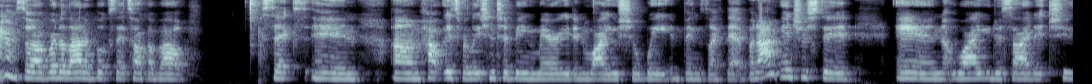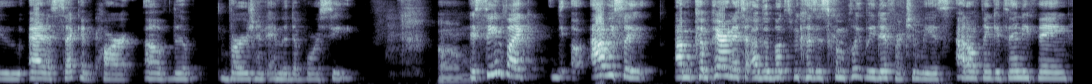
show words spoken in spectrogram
so, I've read a lot of books that talk about sex and um, how its relation to being married and why you should wait and things like that. But I'm interested in why you decided to add a second part of the virgin and the divorcee. Um, It seems like obviously I'm comparing it to other books because it's completely different to me. It's I don't think it's anything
